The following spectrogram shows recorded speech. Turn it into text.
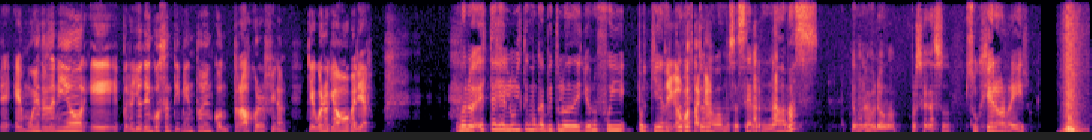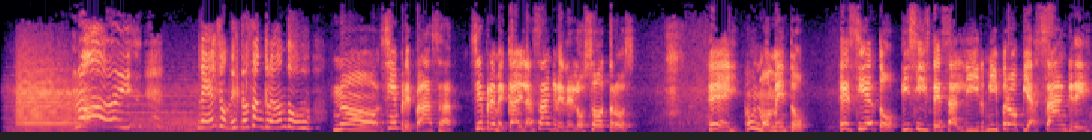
Eh, Es muy entretenido, eh, pero yo tengo sentimientos encontrados con el final. Qué bueno que vamos a pelear. Bueno, este es el último capítulo de Yo no fui porque después de esto acá. no vamos a hacer nada más. Es una broma, por si acaso. Sugiero reír. ¡Ay! Nelson está sangrando. No, siempre pasa. Siempre me cae la sangre de los otros. ¡Hey! Un momento. Es cierto, hiciste salir mi propia sangre.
